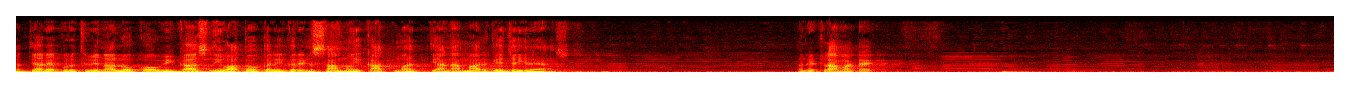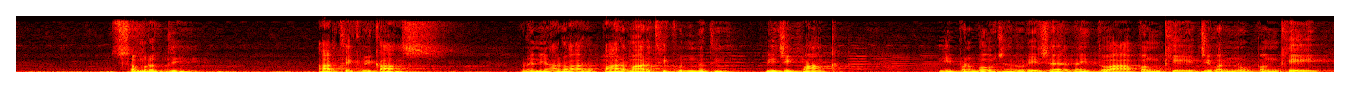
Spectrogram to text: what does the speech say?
અત્યારે પૃથ્વીના લોકો વિકાસની વાતો કરી કરીને સામૂહિક આત્મહત્યાના માર્ગે જઈ રહ્યા છે. અને એટલા માટે સમૃદ્ધિ, આર્થિક વિકાસ, પણ એની આરોહાર પારમાર્થિક ઉન્નતિ, બીજી પાંખ. એ પણ બહુ જરૂરી છે, નહીં તો આ પંખી, જીવનનું પંખી,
